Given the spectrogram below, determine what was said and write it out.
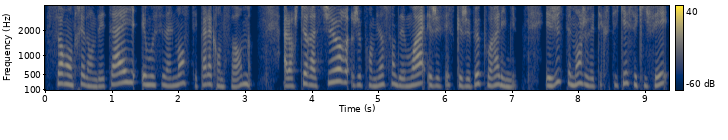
Sans rentrer dans le détail, émotionnellement, c'était pas la grande forme. Alors je te rassure, je prends bien soin de moi et je fais ce que je peux pour aller mieux. Et justement, je vais t'expliquer ce qui fait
